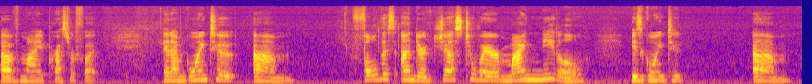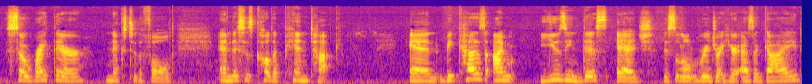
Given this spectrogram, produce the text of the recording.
of my presser foot. And I'm going to um, fold this under just to where my needle is going to um, sew right there next to the fold. And this is called a pin tuck. And because I'm using this edge, this little ridge right here as a guide,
